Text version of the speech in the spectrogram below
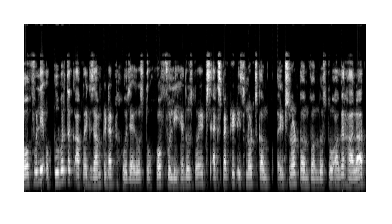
होपफुली अक्टूबर तक आपका एग्ज़ाम कंडक्ट हो जाए दोस्तों होपफुली है दोस्तों। It's expected it's not it's not confirm दोस्तों। अगर हालात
